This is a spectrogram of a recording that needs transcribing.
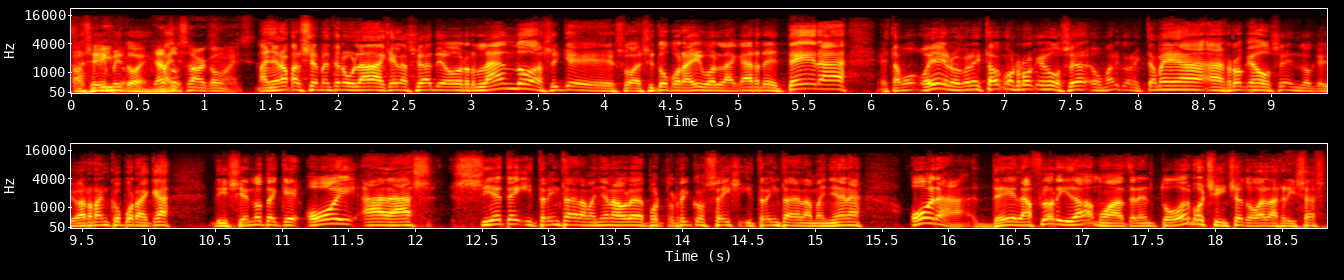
Así invito es. Ya Ma- tú sabes cómo es. Mañana parcialmente nublada aquí en la ciudad de Orlando, así que suavecito por ahí por la carretera. Estamos, oye, no he conectado con Roque José. Omar, conéctame a, a Roque José en lo que yo arranco por acá, diciéndote que hoy a las 7 y 30 de la mañana, hora de Puerto Rico, 6 y 30 de la mañana, hora de la Florida, vamos a tener todo el bochinche, todas las risas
